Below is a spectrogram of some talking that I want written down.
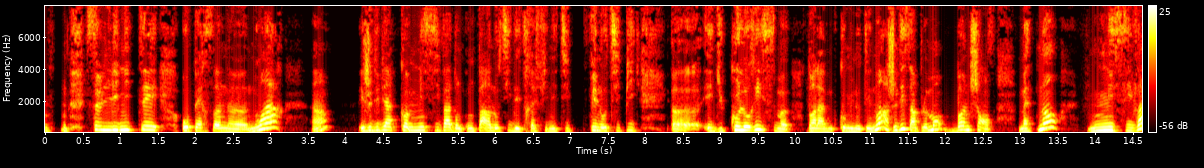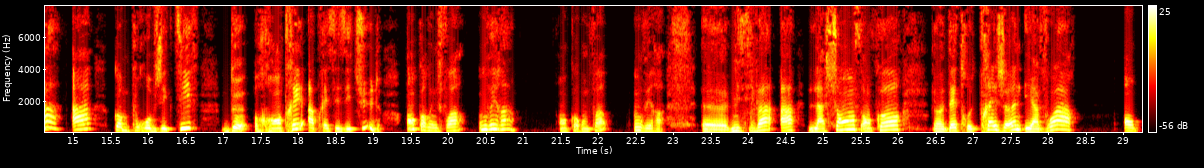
se limiter aux personnes euh, noires, hein, et je dis bien comme Missiva, donc on parle aussi des traits phénotypiques euh, et du colorisme dans la communauté noire, je dis simplement bonne chance. Maintenant, Missiva a comme pour objectif de rentrer après ses études. Encore une fois, on verra. Encore une fois, on verra. Euh, Missiva a la chance encore euh, d'être très jeune et avoir en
